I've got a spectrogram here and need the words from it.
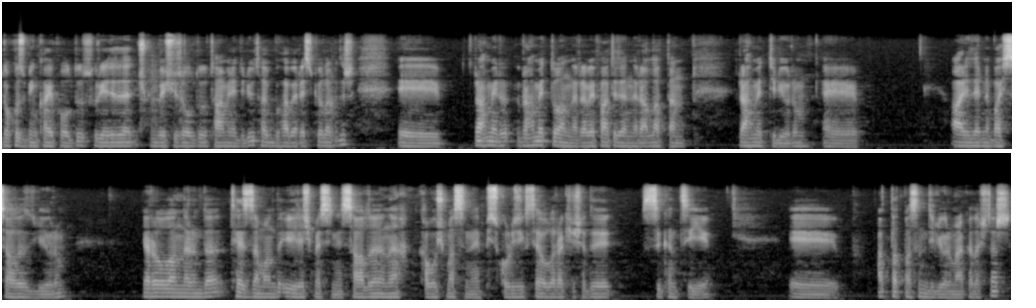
9000 kayıp olduğu, Suriye'de de 3500 olduğu tahmin ediliyor. Tabi bu haber eski olabilir. E, rahmet, rahmetli olanlara, vefat edenlere Allah'tan rahmet diliyorum. E, ailelerine başsağlığı diliyorum. Yaralı olanların da tez zamanda iyileşmesini, sağlığına kavuşmasını, psikolojiksel olarak yaşadığı sıkıntıyı e, atlatmasını diliyorum arkadaşlar.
